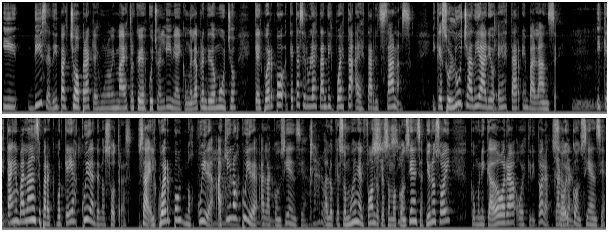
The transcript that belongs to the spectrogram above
Y dice Deepak Chopra, que es uno de mis maestros que yo escucho en línea y con él he aprendido mucho, que el cuerpo, que estas células están dispuestas a estar sanas y que su lucha a diario es estar en balance y que están en balance para que, porque ellas cuidan de nosotras. O sea, el cuerpo nos cuida. ¿A quién nos cuida? A la conciencia. A lo que somos en el fondo, que somos conciencia. Yo no soy comunicadora o escritora, soy conciencia.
